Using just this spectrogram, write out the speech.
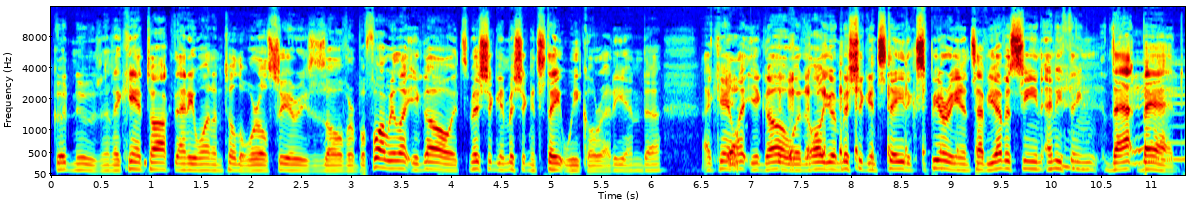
Good news. And they can't talk to anyone until the World Series is over. Before we let you go, it's Michigan Michigan State week already, and uh, I can't Yeah. let you go with all your Michigan State experience. Have you ever seen anything that bad?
